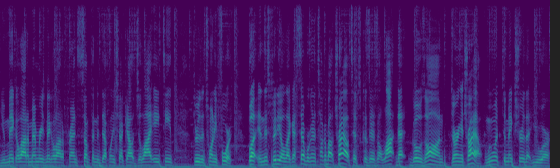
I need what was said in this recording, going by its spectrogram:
You make a lot of memories, make a lot of friends. Something to definitely check out. July 18th through the 24th. But in this video, like I said, we're gonna talk about tryout tips because there's a lot that goes on during a tryout. And we want to make sure that you are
